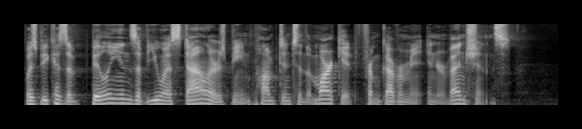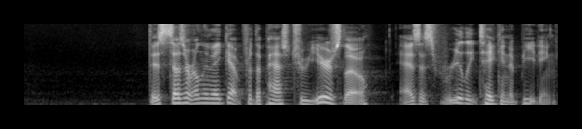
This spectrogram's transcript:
was because of billions of US dollars being pumped into the market from government interventions. This doesn't really make up for the past two years, though, as it's really taken a beating.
